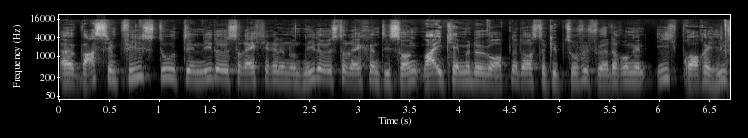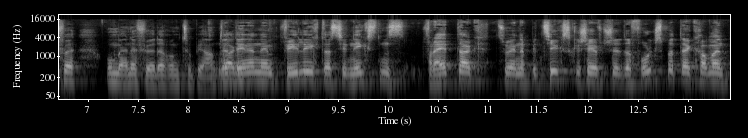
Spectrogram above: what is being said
Äh, was empfiehlst du den Niederösterreicherinnen und Niederösterreichern, die sagen, ich kenne mich da überhaupt nicht aus, da gibt es so viele Förderungen, ich brauche Hilfe, um eine Förderung zu beantragen? Ja, denen empfehle ich, dass sie nächsten Freitag zu einer Bezirksgeschäftsstelle der Volkspartei kommen.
